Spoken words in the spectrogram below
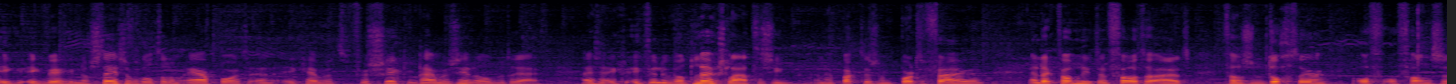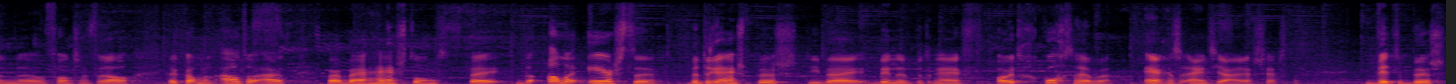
ik, ik werk nog steeds op Rotterdam Airport en ik heb het verschrikkelijk naar mijn zin op het bedrijf. Hij zei, ik, ik wil u wat leuks laten zien. En hij pakte zijn portefeuille en daar kwam niet een foto uit van zijn dochter of, of van, zijn, eh, van zijn vrouw. Er kwam een auto uit waarbij hij stond bij de allereerste bedrijfsbus die wij binnen het bedrijf ooit gekocht hebben. Ergens eind jaren 60. Witte bus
